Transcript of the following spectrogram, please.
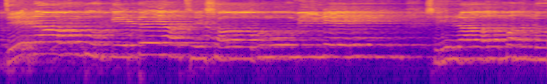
যে নাম বুকেতে আছে সব মুমিনে সেরা মানব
